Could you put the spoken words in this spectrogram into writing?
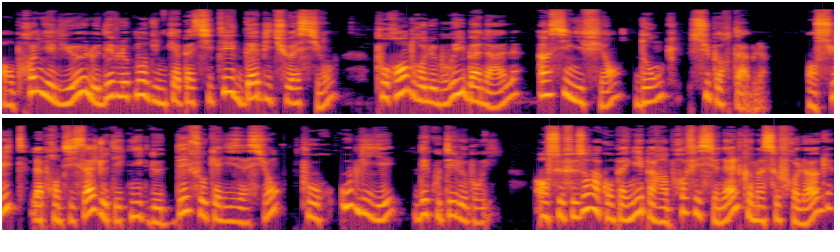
En premier lieu, le développement d'une capacité d'habituation pour rendre le bruit banal, insignifiant, donc supportable. Ensuite, l'apprentissage de techniques de défocalisation pour oublier d'écouter le bruit. En se faisant accompagner par un professionnel comme un sophrologue,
